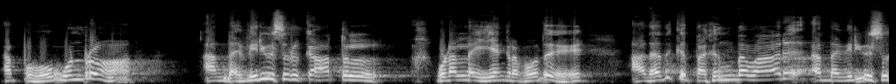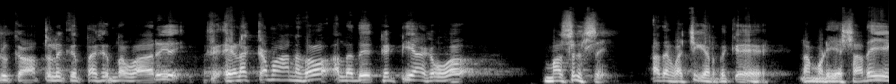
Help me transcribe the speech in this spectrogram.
அப்போ ஒவ்வொன்றும் அந்த விரிவு சுருக்க ஆற்றல் உடல்ல இயங்குற போது அது அதுக்கு தகுந்தவாறு அந்த விரிவு சுருக்க ஆற்றலுக்கு தகுந்தவாறு இலக்கமானதோ அல்லது கெட்டியாகவோ மசில்ஸு அதை வச்சுக்கிறதுக்கு நம்முடைய சதையை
